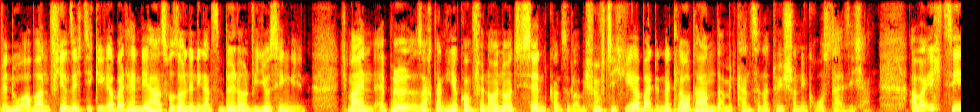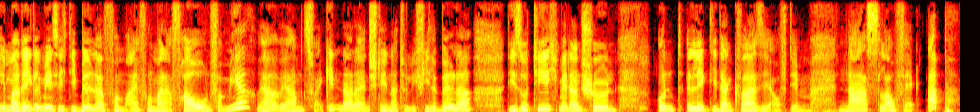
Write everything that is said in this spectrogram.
wenn du aber ein 64 Gigabyte Handy hast, wo sollen denn die ganzen Bilder und Videos hingehen? Ich meine, Apple sagt dann hier, komm, für 99 Cent kannst du, glaube ich, 50 Gigabyte in der Cloud haben. Damit kannst du natürlich schon den Großteil sichern. Aber ich ziehe immer regelmäßig die Bilder vom iPhone meiner Frau und von mir. Ja, wir haben zwei Kinder, da entstehen natürlich viele Bilder. Die sortiere ich mir dann schön und leg die dann quasi auf dem NAS-Laufwerk ab.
